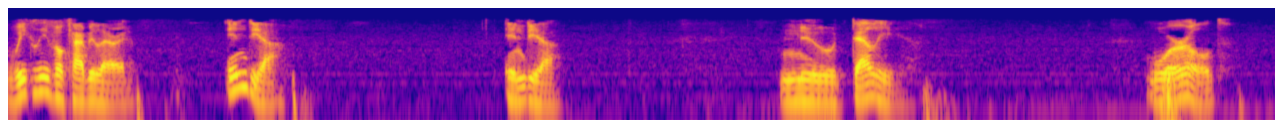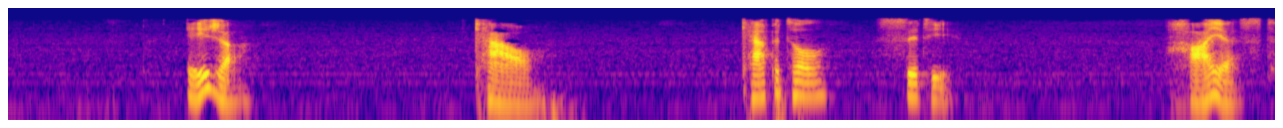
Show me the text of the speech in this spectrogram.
Weekly vocabulary. India, India, New Delhi, World, Asia, Cow, Capital, City, Highest,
